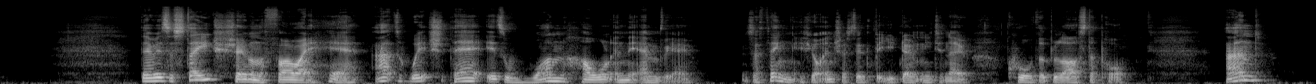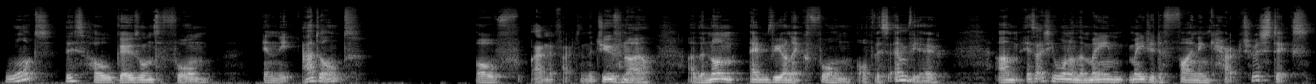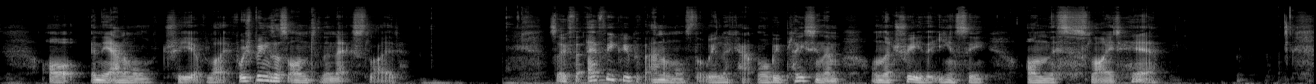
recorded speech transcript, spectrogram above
There is a stage shown on the far right here at which there is one hole in the embryo. It's a thing, if you're interested, but you don't need to know, called the blastopore. And what this hole goes on to form in the adult of, and in fact in the juvenile, uh, the non-embryonic form of this embryo um, is actually one of the main major defining characteristics of, in the animal tree of life, which brings us on to the next slide. So for every group of animals that we look at, we'll be placing them on the tree that you can see on this slide here.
